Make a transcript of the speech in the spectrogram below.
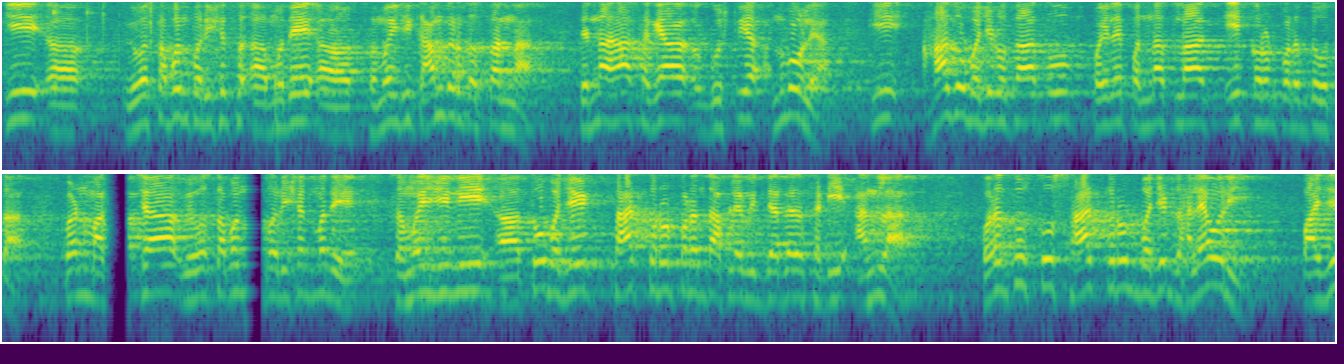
की व्यवस्थापन परिषदमध्ये समय जी काम करत असताना त्यांना हा सगळ्या गोष्टी अनुभवल्या की हा जो बजेट होता तो पहिले पन्नास लाख एक करोडपर्यंत होता. पण मागच्या व्यवस्थापन परिषदमध्ये समयजींनी तो बजेट सात करोडपर्यंत आपल्या विद्यार्थ्यांसाठी आणला. परंतु तो सात करोड बजेट झाल्यावरही पाहिजे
